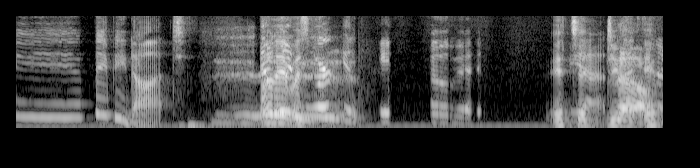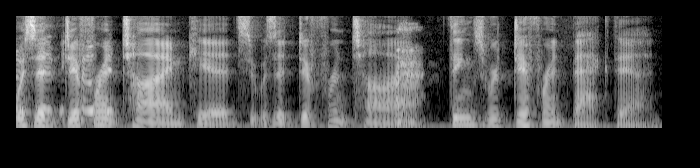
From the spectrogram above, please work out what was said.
eh, maybe not. That But it was didn't work in COVID. it's Yeah. a diff- No. it was a different time, kids. It was a different time. Things were different back then.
